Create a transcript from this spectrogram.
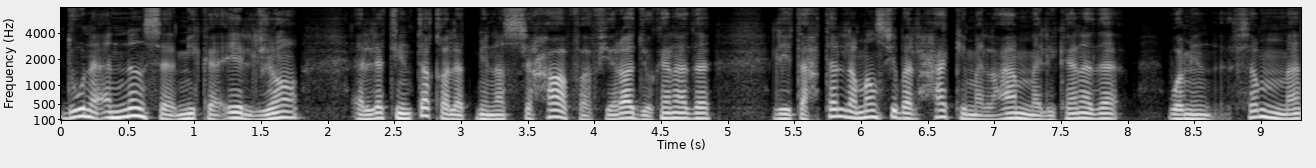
دون أن ننسى ميكائيل جان التي انتقلت من الصحافة في راديو كندا لتحتل منصب الحاكمة العامة لكندا ومن ثم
